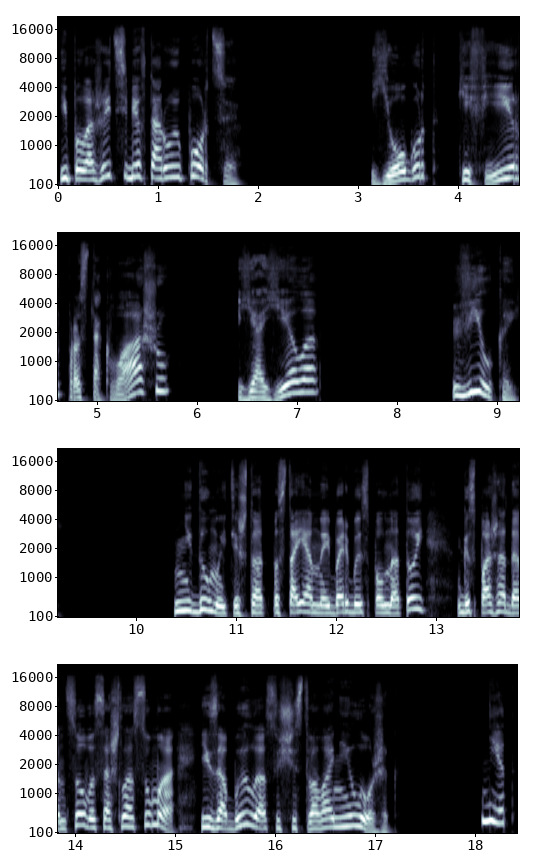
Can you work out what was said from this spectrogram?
и положить себе вторую порцию. Йогурт, кефир, простоквашу я ела вилкой. Не думайте, что от постоянной борьбы с полнотой госпожа Донцова сошла с ума и забыла о существовании ложек. Нет,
